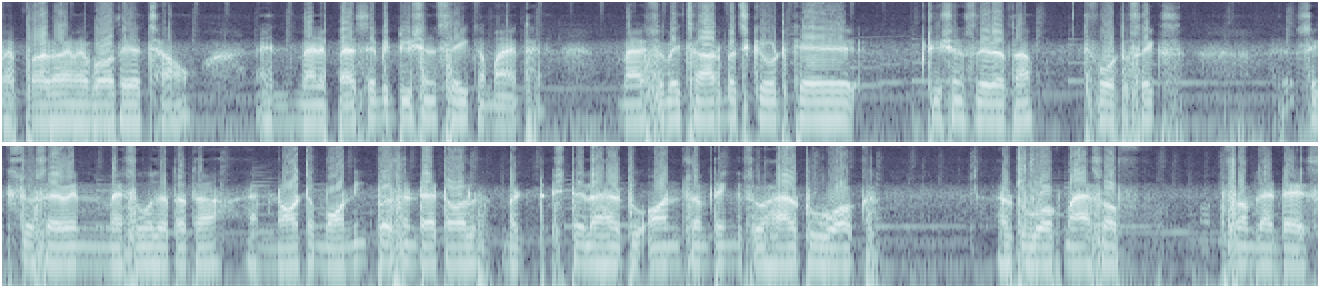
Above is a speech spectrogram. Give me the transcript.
मैं पढ़ाई में बहुत ही अच्छा हूँ एंड मैंने पैसे भी ट्यूशन से ही कमाए थे मैं सुबह चार बज के उठ के ट्यूशन्स देता था फोर टू सिक्स सिक्स टू सेवन मैं सो जाता था आई एम नॉट अ मॉर्निंग पर्सन एट ऑल बट स्टिल आई हैव टू अर्न समथिंग so I have to work I have to work my ass off from that days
